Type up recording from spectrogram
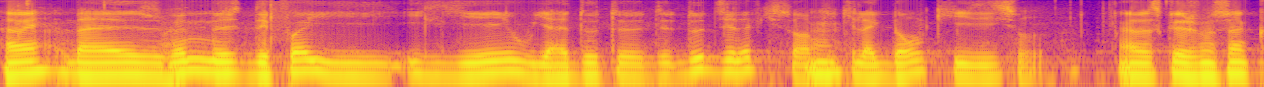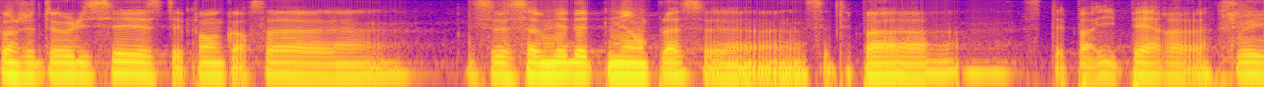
Ah ouais? Bah, je- même euh, des fois, il, il y est où il y a d'autres, d'autres élèves qui sont impliqués là-dedans, qui y sont. Ah, Parce que je me souviens que quand j'étais au lycée, c'était pas encore ça. euh, ça, ça venait d'être mis en place. euh, c'était pas, c'était pas hyper. euh, Oui.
